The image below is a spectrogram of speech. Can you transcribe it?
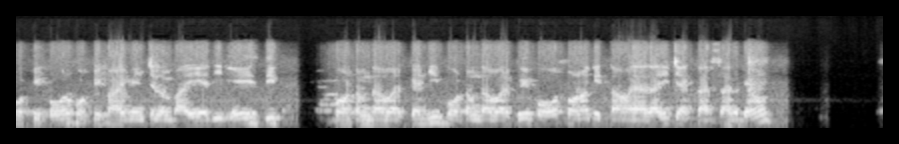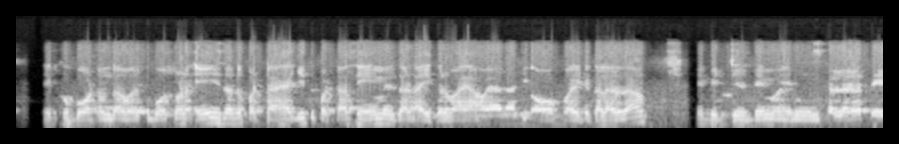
44 45 ਇੰਚ ਲੰਬਾਈ ਹੈ ਜੀ। ਇਹ ਇਸ ਦੀ ਬਾਟਮ ਦਾ ਵਰਕ ਹੈ ਜੀ। ਬਾਟਮ ਦਾ ਵਰਕ ਵੀ ਬਹੁਤ ਸੋਹਣਾ ਕੀਤਾ ਹੋਇਆ ਹੈਗਾ ਜੀ। ਚੈੱਕ ਕਰ ਸਕਦੇ ਹੋ। ਦੇਖੋ ਬਾਟਮ ਦਾ ਵਰਕ ਬਹੁਤ ਸੋਹਣਾ। ਇਹ ਇਸ ਦਾ ਦੁਪੱਟਾ ਹੈ ਜੀ। ਦੁਪੱਟਾ ਸੇਮ ਇਸ ਦਾ ਡਾਈ ਕਰਵਾਇਆ ਹੋਇਆ ਹੈਗਾ ਜੀ ਆਫ ਵਾਈਟ ਕਲਰ ਦਾ। ਤੇ ਵਿੱਚ ਇਸ ਦੇ ਮਹਿਰੂਨ ਕਲਰ ਤੇ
